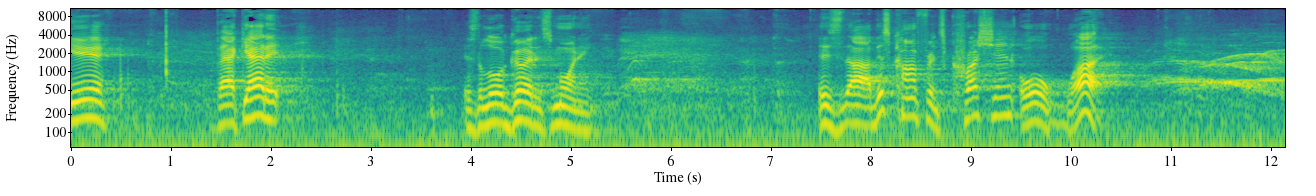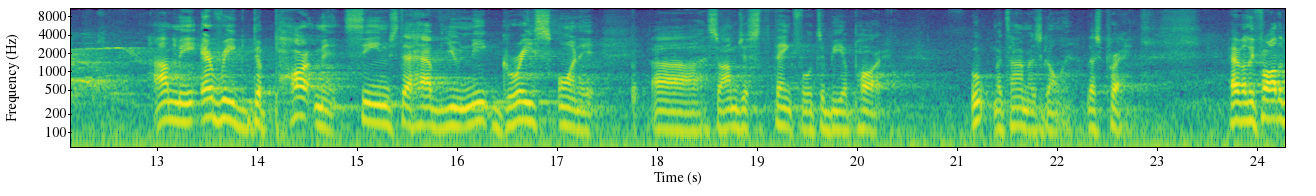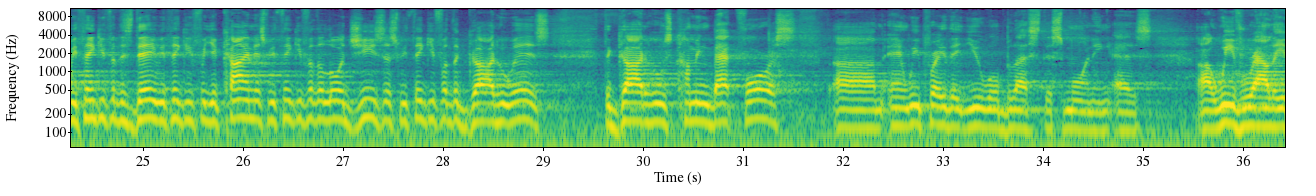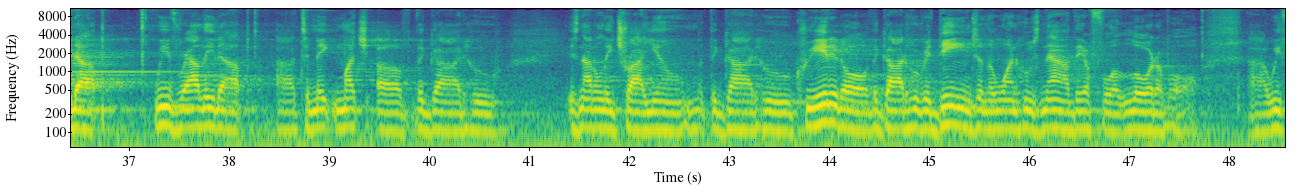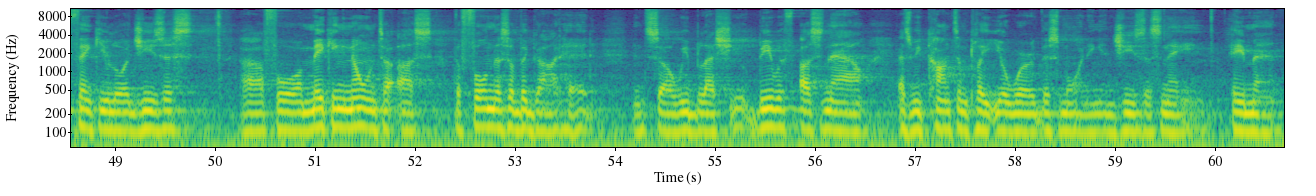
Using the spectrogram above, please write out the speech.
yeah. Back at it. Is the Lord good this morning? Is uh, this conference crushing or what? I mean, every department seems to have unique grace on it. Uh, so I'm just thankful to be a part. Oop, my timer's going. Let's pray. Heavenly Father, we thank you for this day. We thank you for your kindness. We thank you for the Lord Jesus. We thank you for the God who is, the God who's coming back for us. Um, and we pray that you will bless this morning as uh, we've rallied up. We've rallied up uh, to make much of the God who is not only triune, but the God who created all, the God who redeems, and the one who's now, therefore, Lord of all. Uh, we thank you, Lord Jesus, uh, for making known to us the fullness of the Godhead. And so we bless you. Be with us now as we contemplate your word this morning. In Jesus' name, amen.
